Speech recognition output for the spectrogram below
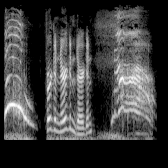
No. Fergen Nurgen Durgen. No.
